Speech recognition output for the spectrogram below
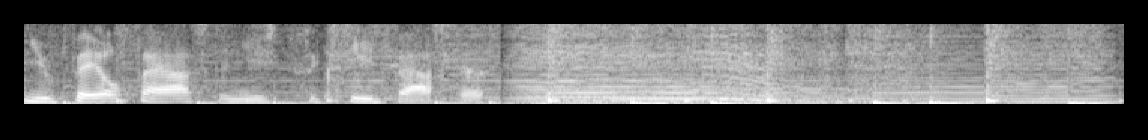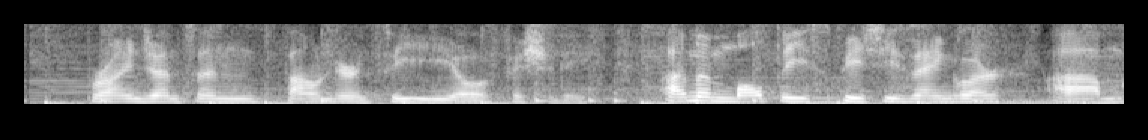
you fail fast and you succeed faster. Brian Jensen, founder and CEO of Fishidy. I'm a multi-species angler. Um,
